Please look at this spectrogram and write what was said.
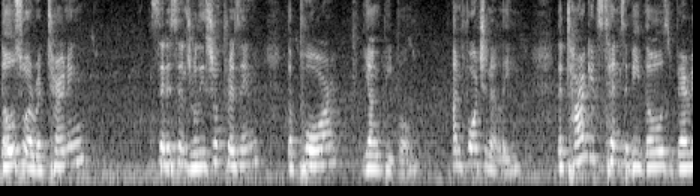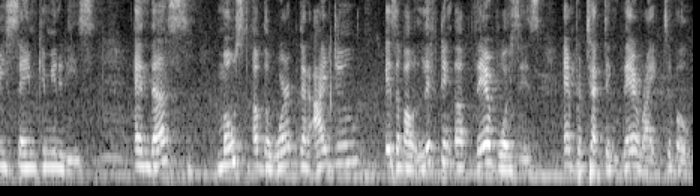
those who are returning, citizens released from prison, the poor, young people. Unfortunately, the targets tend to be those very same communities. And thus, most of the work that I do is about lifting up their voices and protecting their right to vote.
